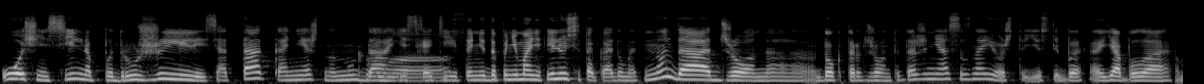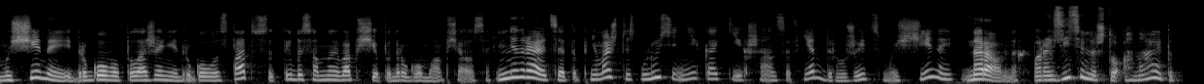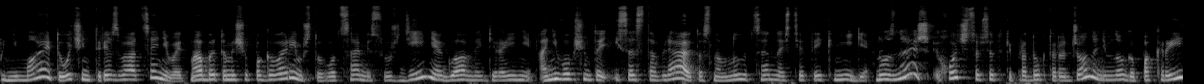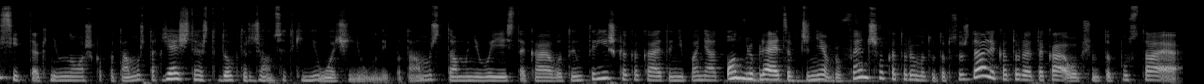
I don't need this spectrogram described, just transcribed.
очень сильно подружились. А так, конечно, ну Класс. да, есть какие-то недопонимания. И Люся такая думает, ну да, Джон, э, доктор Джон, ты даже не осознаешь, что если бы э, я была мужчиной другого положения, другого статуса, ты бы со мной вообще по-другому общался. Мне нравится это понимаешь, то есть у Люси никаких шансов нет дружить с мужчиной на равных. Поразительно, что она это понимает и очень трезво оценивает. Мы об этом еще поговорим, что вот сами суждения главной героини, они, в общем-то, и составляют основную ценность этой книги. Но, знаешь, хочется все-таки про доктора Джона немного покрысить так немножко, потому что я считаю, что доктор Джон все-таки не очень умный, потому что там у него есть такая вот интрижка какая-то непонятная. Он влюбляется в Дженевру Фэншо, которую мы тут обсуждали, которая такая, в общем-то, пустая,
